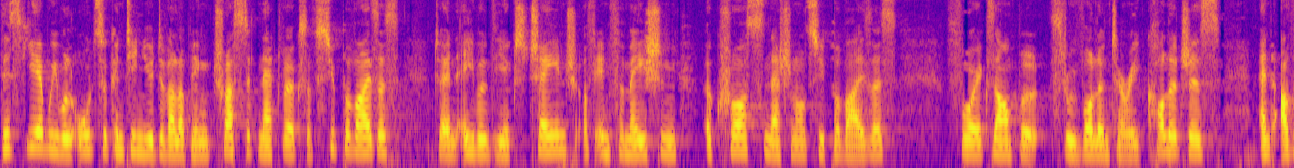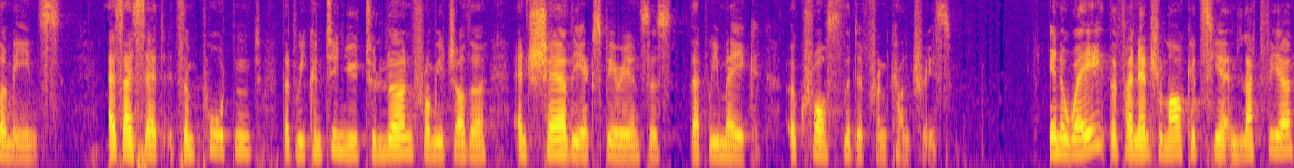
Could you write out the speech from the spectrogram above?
This year, we will also continue developing trusted networks of supervisors to enable the exchange of information across national supervisors, for example, through voluntary colleges and other means. As I said, it's important that we continue to learn from each other and share the experiences that we make across the different countries. In a way, the financial markets here in Latvia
